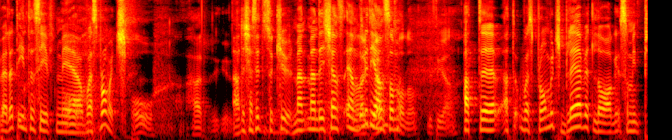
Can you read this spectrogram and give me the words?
väldigt intensivt med West Bromwich. Åh, herregud. Ja, det känns inte så kul, men, men det känns ändå lite grann som Honom, lite grann. att, eh, att West Bromwich blev ett lag som, inte-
